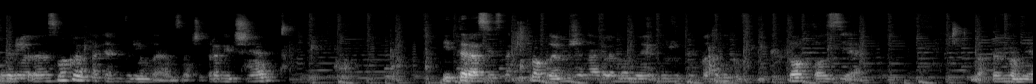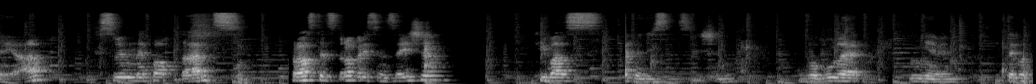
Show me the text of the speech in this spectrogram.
wygl- smakują tak, jak wyglądają, znaczy tragicznie. I teraz jest taki problem, że nagle mamy dużo tych batoników i kto to zje? Na pewno nie ja. Słynne Pop Tarts. Frosted Strawberry Sensation. Chyba Strawberry Sensation. W ogóle nie wiem. I tego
